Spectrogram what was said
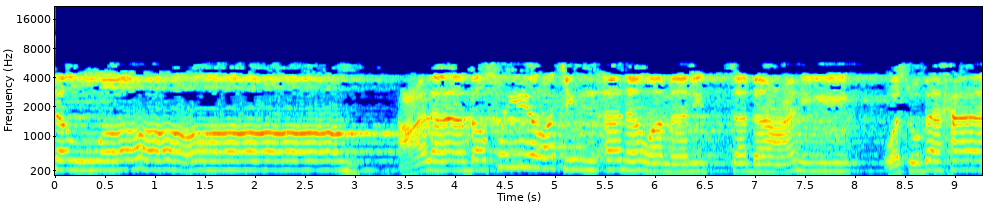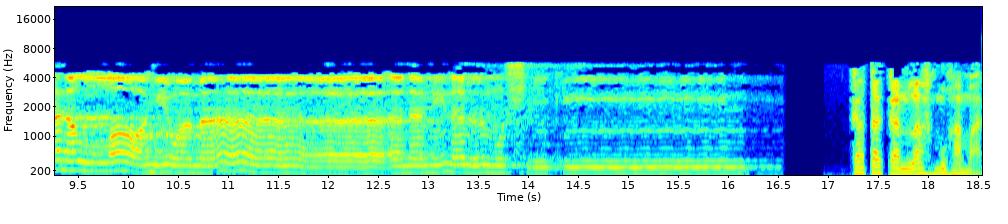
إلى الله على بصيرة أنا ومن اتبعني وسبحان الله وما أنا من المشركين Katakanlah Muhammad,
